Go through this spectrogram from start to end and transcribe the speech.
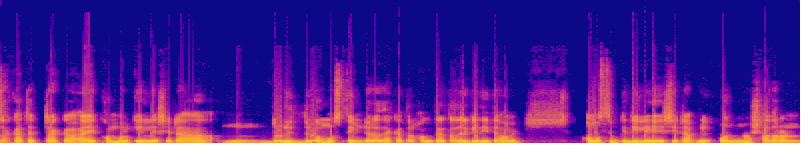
জাকাতের টাকায় কম্বল কিনলে সেটা দরিদ্র মুসলিম যারা জাকাতের হকদার, তাদেরকে দিতে হবে। অমুসলিমকে দিলে সেটা আপনি অন্য সাধারণ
